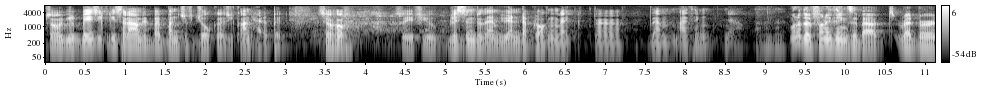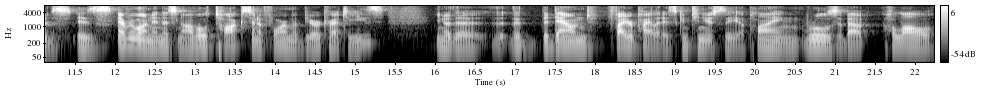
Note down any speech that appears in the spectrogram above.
so you're basically surrounded by a bunch of jokers. You can't help it. So, so if you listen to them, you end up talking like uh, them. I think, yeah. One of the funny things about Red Birds is everyone in this novel talks in a form of bureaucratese. You know, the, the, the, the downed fighter pilot is continuously applying rules about halal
